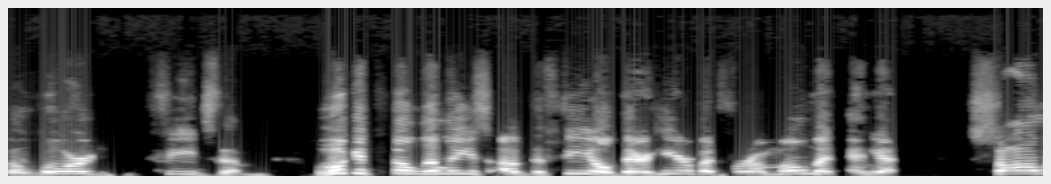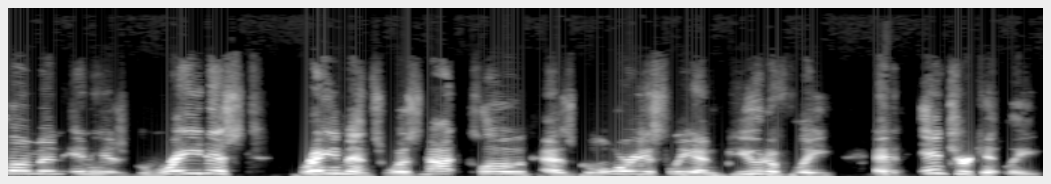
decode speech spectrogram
the Lord feeds them. Look at the lilies of the field. They're here but for a moment, and yet Solomon, in his greatest raiments, was not clothed as gloriously and beautifully and intricately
